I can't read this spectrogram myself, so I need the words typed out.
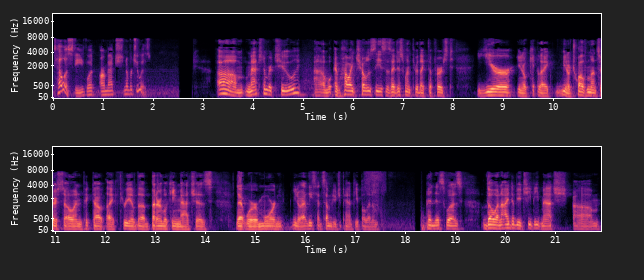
tell us, Steve, what our match number two is. Um, match number two. Uh, how I chose these is I just went through like the first year, you know, like you know, twelve months or so, and picked out like three of the better looking matches that were more, you know, at least had some New Japan people in them. And this was, though an IWGP match, um,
